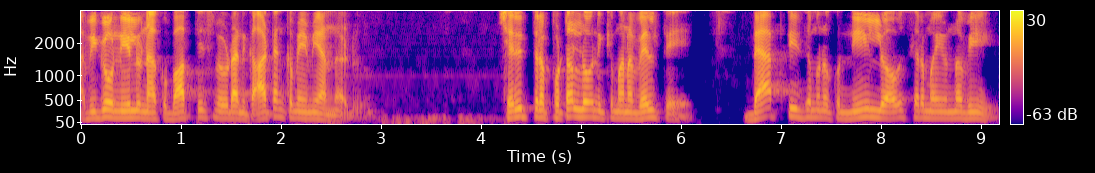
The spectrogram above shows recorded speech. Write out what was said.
అవిగో నీళ్ళు నాకు బాప్తిస్మ ఇవ్వడానికి ఆటంకమేమి అన్నాడు. చరిత్ర పుటల్లోనికి మనం వెళ్తే బ్యాప్టిజమునకు నీళ్ళు అవసరమై ఉన్నవి.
